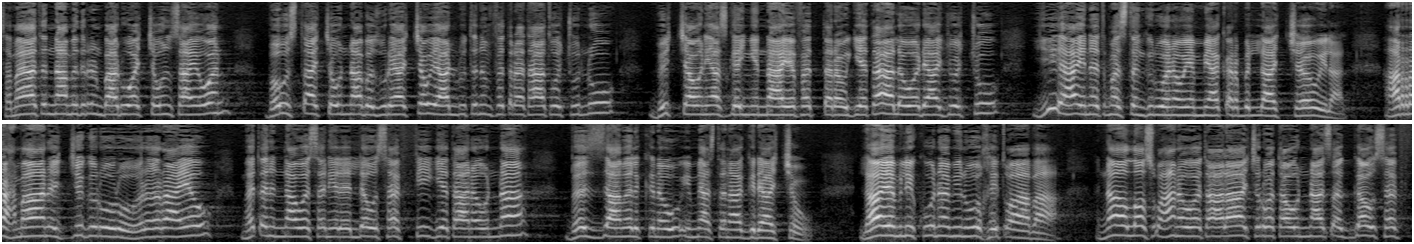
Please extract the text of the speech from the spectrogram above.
ሰማያትና ምድርን ባዶዋቸውን ሳይሆን በውስጣቸውና በዙሪያቸው ያሉትንም ፍጥረታቶች ሁሉ ብቻውን ያስገኝና የፈጠረው ጌታ ለወዳጆቹ ይህ አይነት መስተንግዶ ነው የሚያቀርብላቸው ይላል። አራህማን እጅግ ሩሩ ርኅራየው መጠንና ወሰን የሌለው ሰፊ ጌታ ነውና በዛ መልክ ነው የሚያስተናግዳቸው። ላ የምሊኩነ ሚንሁ ኺጧባ እና አላህ ስብሓንሁ ወተላ ችሮታውና ጸጋው ሰፊ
